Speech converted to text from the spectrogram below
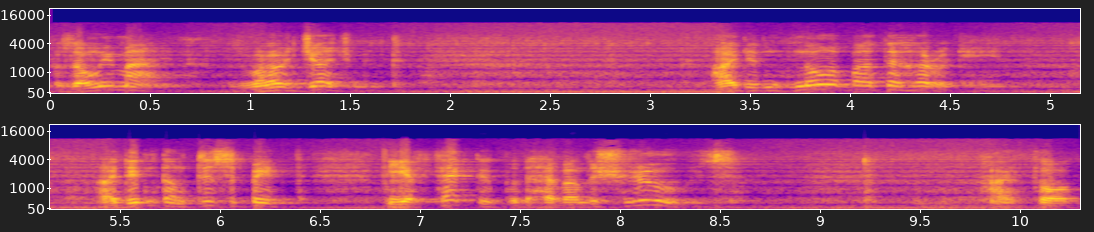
was only mine. It was one of judgment. I didn't know about the hurricane. I didn't anticipate the effect it would have on the shrews. I thought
